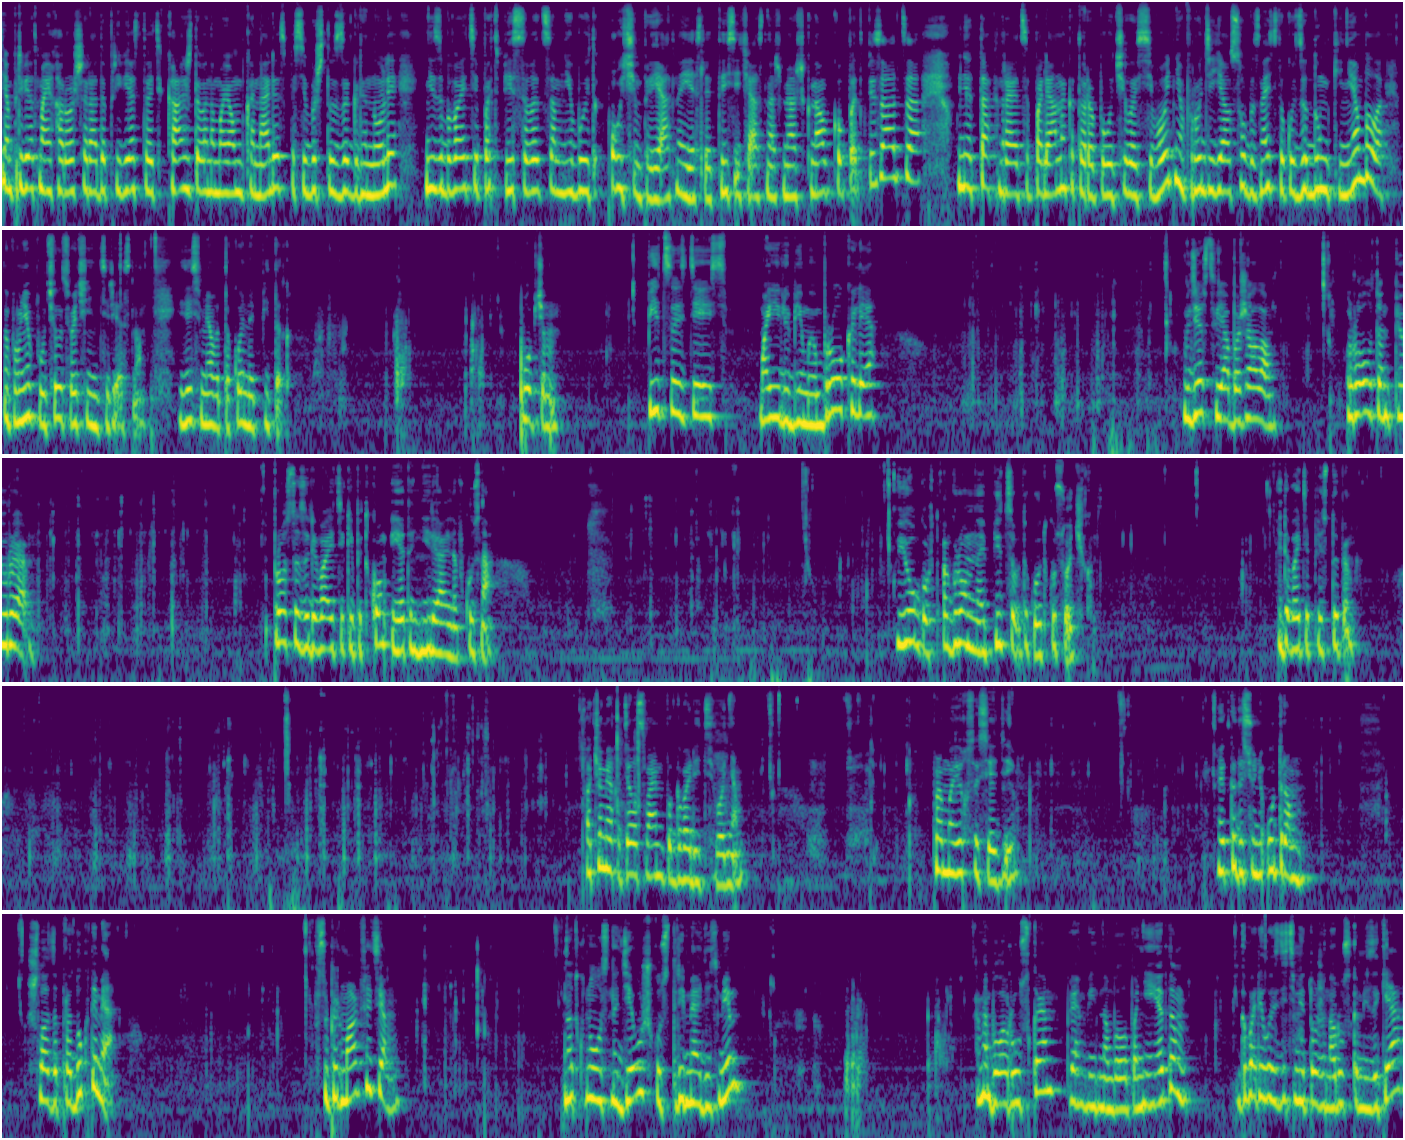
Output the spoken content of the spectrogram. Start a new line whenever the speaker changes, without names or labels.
Всем привет, мои хорошие! Рада приветствовать каждого на моем канале. Спасибо, что заглянули. Не забывайте подписываться. Мне будет очень приятно, если ты сейчас нажмешь кнопку подписаться. Мне так нравится поляна, которая получилась сегодня. Вроде я особо, знаете, такой задумки не было, но по мне получилось очень интересно. И здесь у меня вот такой напиток. В общем, пицца здесь, мои любимые брокколи – В детстве я обожала роллтон пюре. Просто заливаете кипятком, и это нереально вкусно. Йогурт, огромная пицца, вот такой вот кусочек. И давайте приступим. О чем я хотела с вами поговорить сегодня про моих соседей. Я когда сегодня утром шла за продуктами в супермаркете, наткнулась на девушку с тремя детьми. Она была русская, прям видно было по ней это. Говорила с детьми тоже на русском языке.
